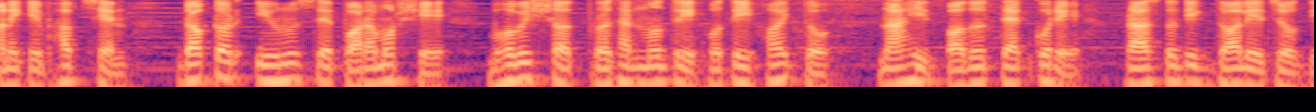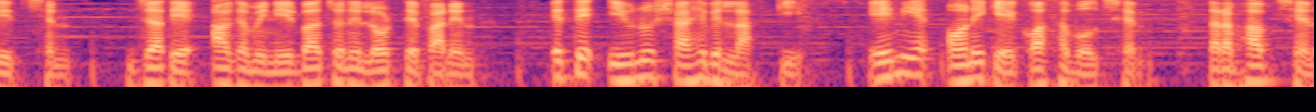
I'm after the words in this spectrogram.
অনেকে ভাবছেন ডক্টর ইউনুসের পরামর্শে ভবিষ্যৎ প্রধানমন্ত্রী হতেই হয়তো নাহিদ পদত্যাগ করে রাজনৈতিক দলে যোগ দিচ্ছেন, যাতে আগামী নির্বাচনে লড়তে পারেন। এতে ইউনুস সাহেবের লাভ কি? এ নিয়ে অনেকে কথা বলছেন। তারা ভাবছেন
